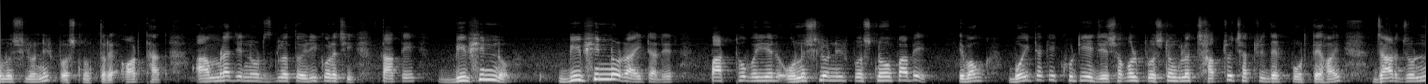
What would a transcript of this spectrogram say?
অনুশীলনের প্রশ্নোত্তরে অর্থাৎ আমরা যে নোটসগুলো তৈরি করেছি, তাতে বিভিন্ন বিভিন্ন রাইটারের পাঠ্য বইয়ের অনুশীলনীর প্রশ্নও পাবে এবং বইটাকে খুঁটিয়ে যে সকল প্রশ্নগুলো ছাত্রছাত্রীদের পড়তে হয়, যার জন্য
